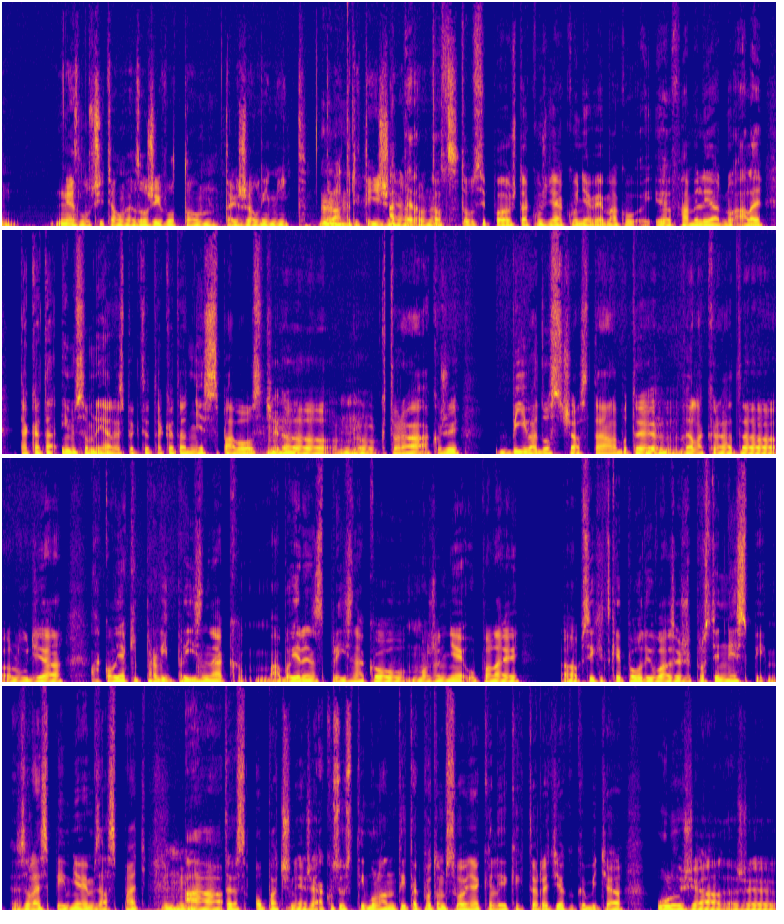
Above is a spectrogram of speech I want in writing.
nezlučiteľné so životom, takže limit 2-3 mm. týždne. A ter, to, to si povieš takú už nejakú, neviem akú e, familiárnu, ale taká tá insomnia, respektive taká tá nespavosť, mm-hmm. uh, mm-hmm. ktorá akože býva dosť častá, lebo to je mm. veľakrát uh, ľudia ako nejaký prvý príznak, alebo jeden z príznakov možno nie úplnej psychickej pohody uvádzajú, že proste nespím, zle spím, neviem zaspať mm-hmm. a teraz opačne, že ako sú stimulanty, tak potom sú aj nejaké lieky, ktoré ti ako keby ťa uložia, že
